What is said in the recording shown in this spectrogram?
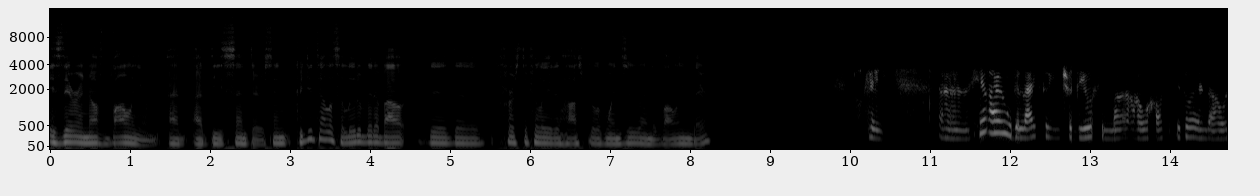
is there enough volume at, at these centers? And could you tell us a little bit about the, the first affiliated hospital of Wenzhou and the volume there? Okay. Uh, here I would like to introduce my, our hospital and our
